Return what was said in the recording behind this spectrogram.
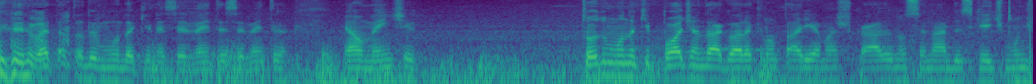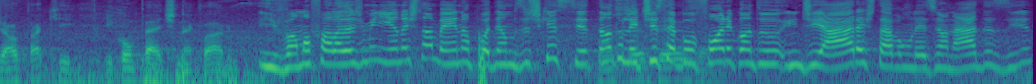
vai estar tá todo mundo aqui nesse evento. Esse evento realmente todo mundo que pode andar agora que não estaria machucado no cenário do skate mundial está aqui e compete, né, claro. E vamos falar das meninas também, não podemos esquecer. Tanto Letícia Buffoni quanto Indiara estavam lesionadas e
